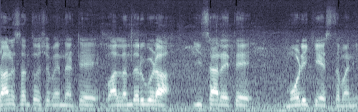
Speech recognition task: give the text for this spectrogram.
చాలా సంతోషం ఏంటంటే వాళ్ళందరూ కూడా ఈసారి అయితే మోడీకి వేస్తామని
